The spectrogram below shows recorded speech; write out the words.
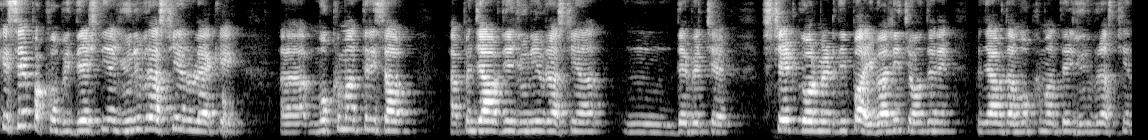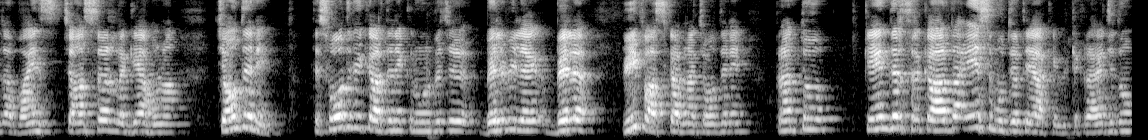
ਕਿਸੇ ਪੱਖੋਂ ਵੀ ਦੇਸ਼ ਦੀਆਂ ਯੂਨੀਵਰਸਿਟੀਆਂ ਨੂੰ ਲੈ ਕੇ ਮੁੱਖ ਮੰਤਰੀ ਸਾਹਿਬ ਪੰਜਾਬ ਦੀਆਂ ਯੂਨੀਵਰਸਿਟੀਆਂ ਦੇ ਵਿੱਚ ਸਟੇਟ ਗਵਰਨਮੈਂਟ ਦੀ ਭਾਈਵਾਲੀ ਚਾਹੁੰਦੇ ਨੇ। ਪੰਜਾਬ ਦਾ ਮੁੱਖ ਮੰਤਰੀ ਯੂਨੀਵਰਸਿਟੀਆਂ ਦਾ ਵਾਈਸ ਚਾਂਸਲਰ ਲੱਗਿਆ ਹੋਣਾ ਚਾਹੁੰਦੇ ਨੇ। ਤੇ ਸੋਧ ਵੀ ਕਰਦੇ ਨੇ ਕਾਨੂੰਨ ਵਿੱਚ, ਬਿੱਲ ਵੀ ਲੈ, ਬਿੱਲ ਵੀ ਪਾਸ ਕਰਨਾ ਚਾਹੁੰਦੇ ਨੇ। ਪਰੰਤੂ ਕੇਂਦਰ ਸਰਕਾਰ ਦਾ ਇਸ ਮੁੱਦੇ ਤੇ ਆ ਕੇ ਵੀ ਟਕਰਾਇਆ, ਜਦੋਂ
